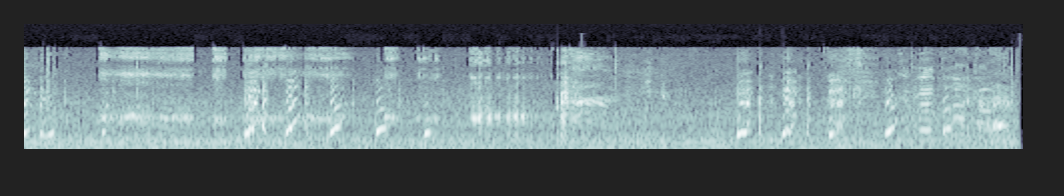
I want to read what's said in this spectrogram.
ハハハハ!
